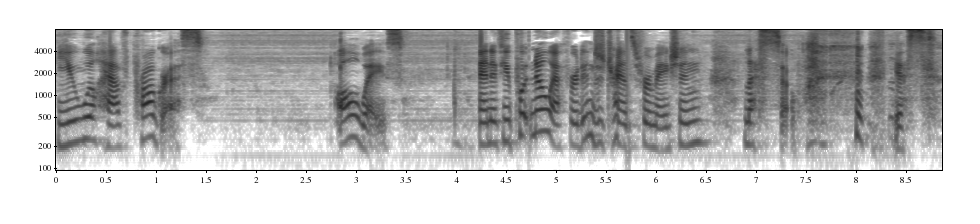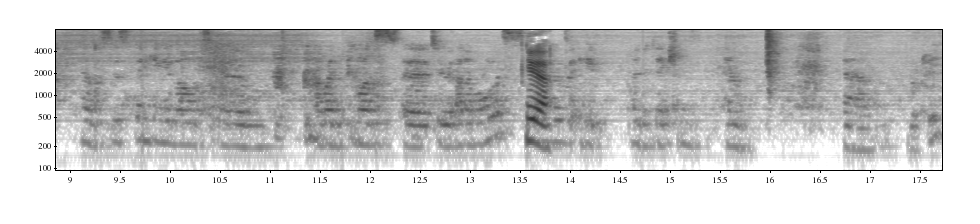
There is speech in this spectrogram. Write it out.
you will have progress. Always. And if you put no effort into transformation, less so. yes. I was just thinking about um, I went once uh, to Alan Wallace. Yeah. He meditation um, um, retreat.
